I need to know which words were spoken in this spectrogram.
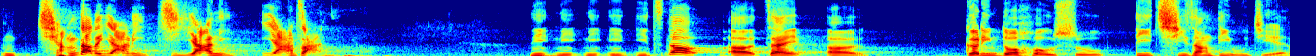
嗯，强大的压力挤压你、压榨你。你、你、你、你，你知道？呃，在呃哥林多后书第七章第五节，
